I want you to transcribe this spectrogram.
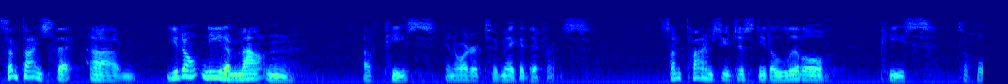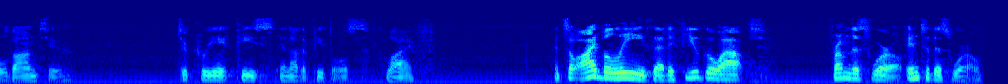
sometimes that um, you don't need a mountain of peace in order to make a difference. Sometimes you just need a little peace to hold on to, to create peace in other people's life. And so I believe that if you go out from this world, into this world,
